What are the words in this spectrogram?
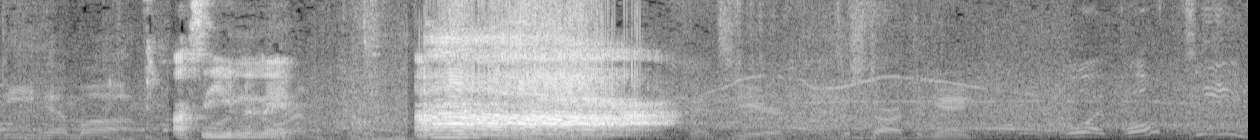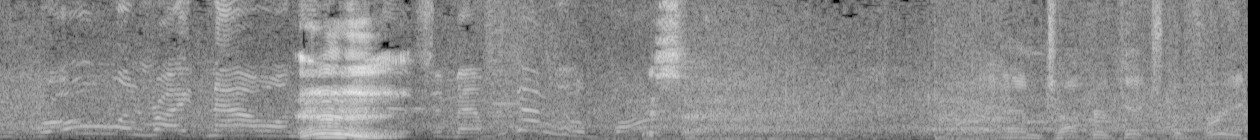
D him up. I see you in the name. Ah! Defense here to start the game. Boy, both teams rolling right now on the Mm. defensive end. We got a little ball. Yes, sir. And Tucker kicks the freak.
